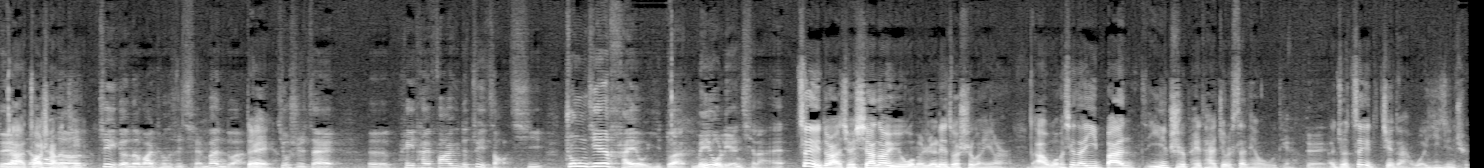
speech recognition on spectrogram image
对啊，早产问题，这个呢完成的是前半段，对就是在呃胚胎发育的最早期，中间还有一段没有连起来。这一段就相当于我们人类做试管婴儿啊，我们现在一般移植胚胎就是三天或五天，对呃，就这个阶段我移进去，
